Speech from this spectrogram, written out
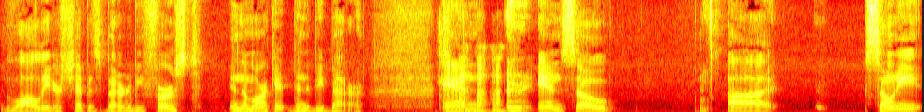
law leadership is better to be first in the market than to be better. And and so uh, Sony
